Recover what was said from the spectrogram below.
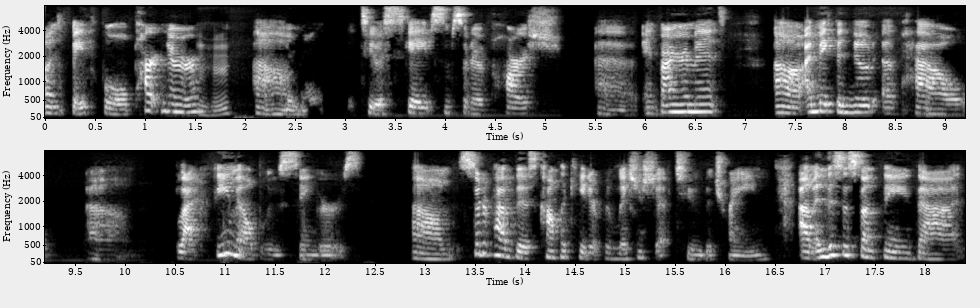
unfaithful partner, mm-hmm. um, to escape some sort of harsh uh, environment. Uh, I make the note of how um, Black female blues singers um, sort of have this complicated relationship to the train. Um, and this is something that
